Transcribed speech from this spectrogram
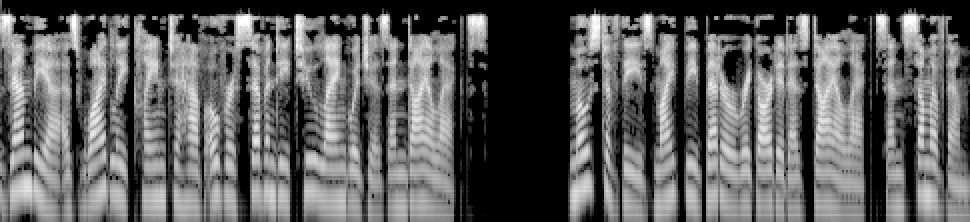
Zambia is widely claimed to have over 72 languages and dialects. Most of these might be better regarded as dialects and some of them,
